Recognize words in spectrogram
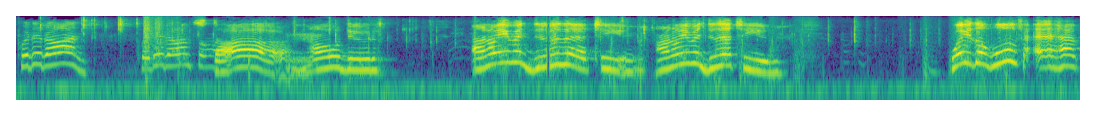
Put it on. Put it on. Someone. Stop. No, dude. I don't even do that to you. I don't even do that to you. Wait, the wolves uh, have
